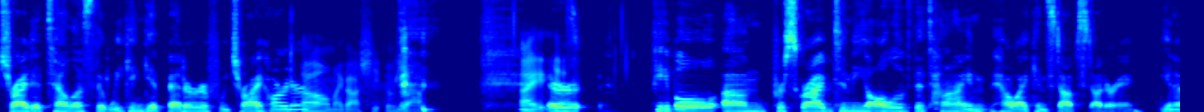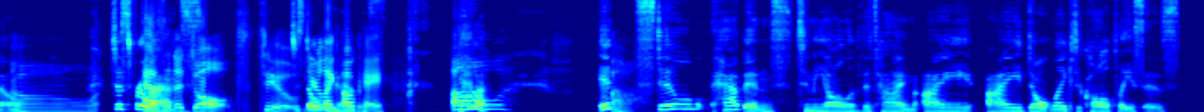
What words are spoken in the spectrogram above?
try to tell us that we can get better if we try harder. Oh my gosh. Oh, yeah. I, yes. people um, prescribe to me all of the time how I can stop stuttering, you know? Oh. Just relax. As an adult, too. Just You're like, okay, Oh. Yeah. It oh. still happens to me all of the time. I I don't like to call places.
